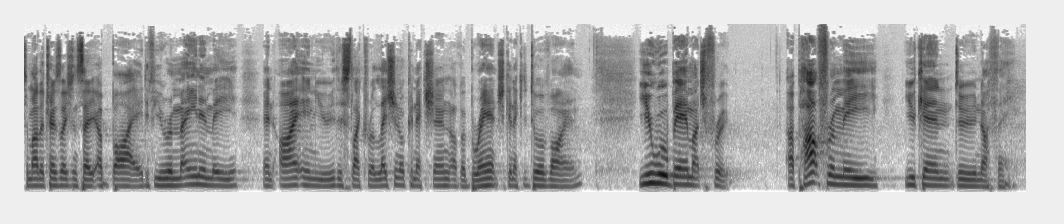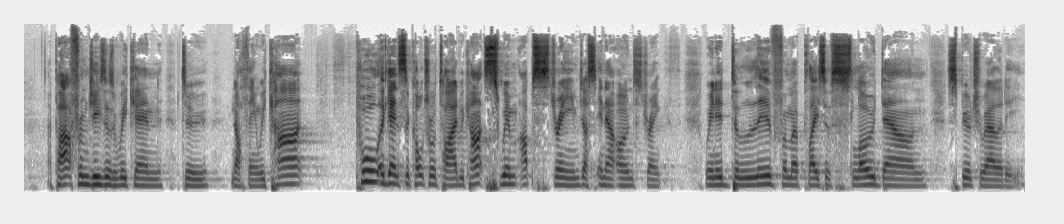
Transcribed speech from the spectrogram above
Some other translations say abide. If you remain in me and I in you, this like relational connection of a branch connected to a vine, you will bear much fruit. Apart from me, you can do nothing. Apart from Jesus, we can do nothing. We can't pull against the cultural tide. We can't swim upstream just in our own strength. We need to live from a place of slowed down spirituality,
